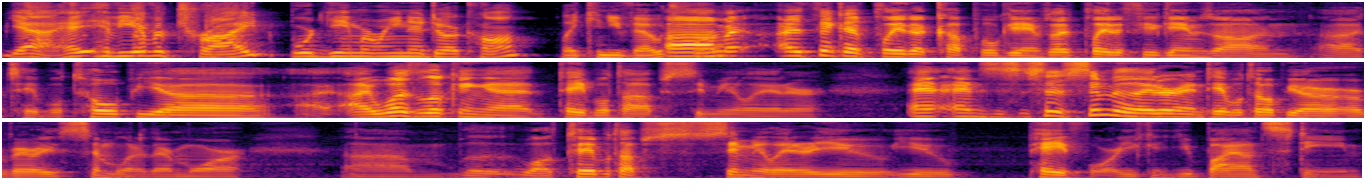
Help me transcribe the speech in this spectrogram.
yeah. Hey, have you ever tried BoardGameArena.com? Like, can you vouch um, for it? I think I've played a couple games. I've played a few games on uh, Tabletopia. I, I, was looking at Tabletop Simulator, and, and Simulator and Tabletopia are, are very similar. They're more um, well, tabletop simulator you you pay for. You can you buy on Steam,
